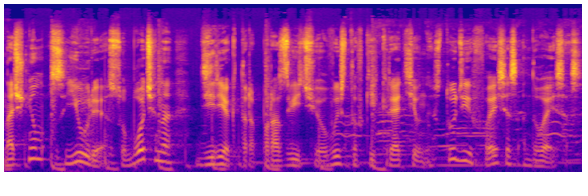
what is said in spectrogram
Начнем с Юрия Субботина, директора по развитию выставки креативной студии Faces and Vases.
